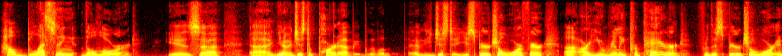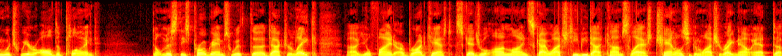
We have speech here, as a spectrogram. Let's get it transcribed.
how blessing the Lord is, uh, uh you know, just a part of just your spiritual warfare. Uh, are you really prepared for the spiritual war in which we are all deployed? Don't miss these programs with uh, Dr. Lake. Uh, you'll find our broadcast schedule online, skywatchtv.com slash channels. You can watch it right now at uh,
